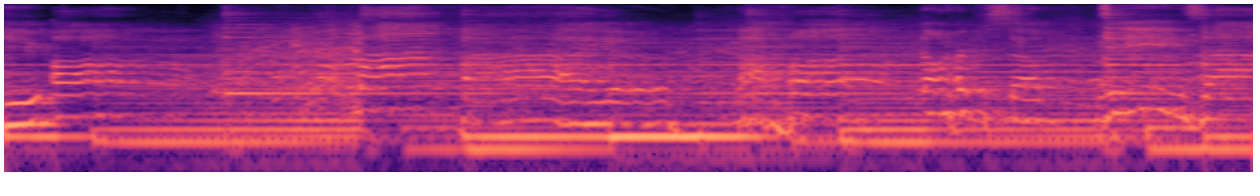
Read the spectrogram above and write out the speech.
You are my fire. Not one, don't hurt yourself. Desire.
